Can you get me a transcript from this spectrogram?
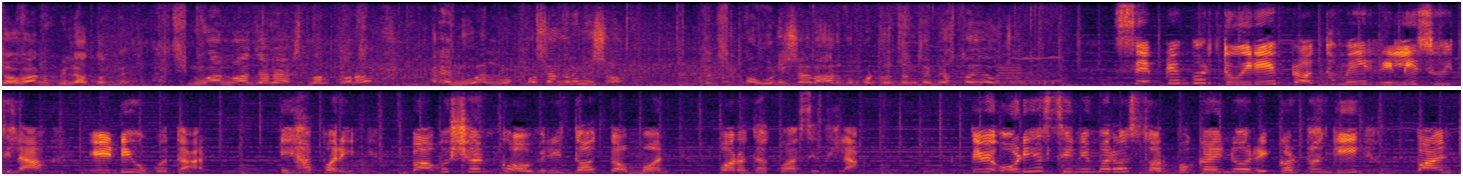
ଯବାନ ପିଲା ତମେ ନୂଆ ନୂଆ ଜାଗା ଏକ୍ସପ୍ଲୋର କର ଆରେ ନୂଆ ଲୋକ ସାଙ୍ଗରେ ମିଶ ଓଡ଼ିଶା ବାହାରକୁ ପଠାଉଛନ୍ତି ବ୍ୟସ୍ତ ହେଇଯାଉଛ ସେପ୍ଟେମ୍ବର ଦୁଇରେ ପ୍ରଥମେ ରିଲିଜ୍ ହୋଇଥିଲା ଏଡି ଉଗଦାନ ଏହାପରେ ବାବୁଶାନଙ୍କ ଅଭିନୀତ ଦମନ ପରଦାକୁ ଆସିଥିଲା ତେବେ ଓଡ଼ିଆ ସିନେମାର ସର୍ବକାଳୀନ ରେକର୍ଡ ଭାଙ୍ଗି ପାଞ୍ଚ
